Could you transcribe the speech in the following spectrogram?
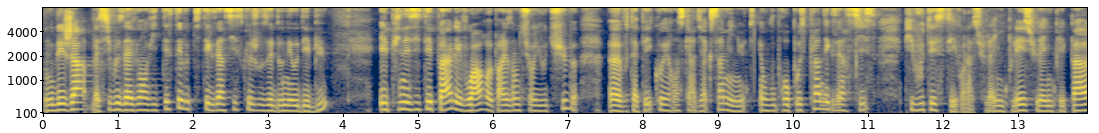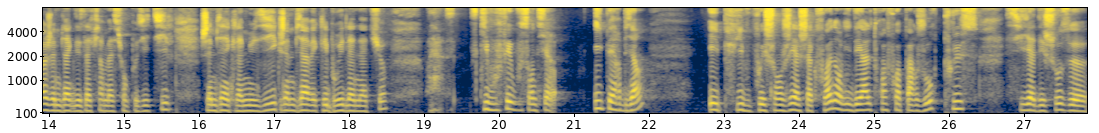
Donc déjà, bah, si vous avez envie de tester le petit exercice que je vous ai donné au début, et puis n'hésitez pas à aller voir, euh, par exemple sur YouTube, euh, vous tapez cohérence cardiaque 5 minutes et on vous propose plein d'exercices, puis vous testez. Voilà, celui-là il me plaît, celui-là il me plaît pas. J'aime bien avec des affirmations positives, j'aime bien avec la musique, j'aime bien avec les bruits de la nature. Voilà, ce qui vous fait vous sentir hyper bien. Et puis vous pouvez changer à chaque fois, dans l'idéal trois fois par jour, plus s'il y a des choses euh,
